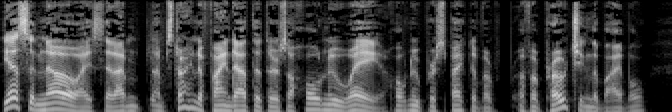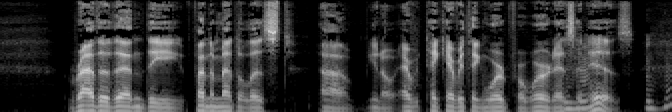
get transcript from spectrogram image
yes and no. I said, I'm, I'm starting to find out that there's a whole new way, a whole new perspective of, of approaching the Bible rather than the fundamentalist uh, you know, every, take everything word for word as mm-hmm. it is. Mm-hmm.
